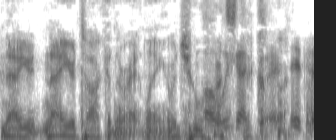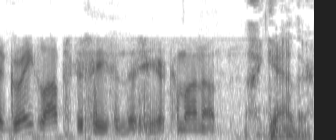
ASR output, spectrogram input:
Now you're now you're talking the right language. Who oh, we got it's a great lobster season this year. Come on up. I gather.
